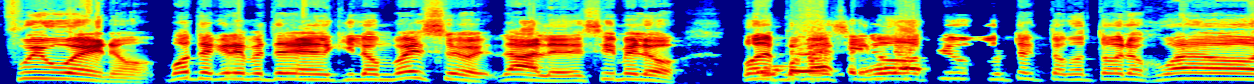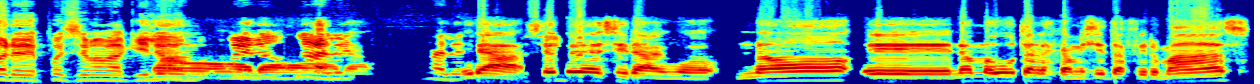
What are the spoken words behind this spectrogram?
Fui bueno. ¿Vos te querés meter en el quilombo ese? Dale, decímelo. Vos después me decís, no, tengo contacto con todos los jugadores, después se llama quilombo. No, bueno, no, dale. Dale. Mirá, yo te voy a decir algo. No, eh, no me gustan las camisetas firmadas.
